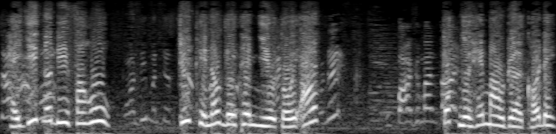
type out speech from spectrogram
Hãy giết nó đi Pha Hu. Trước khi nó gây thêm nhiều tội ác Các người hãy mau rời khỏi đây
